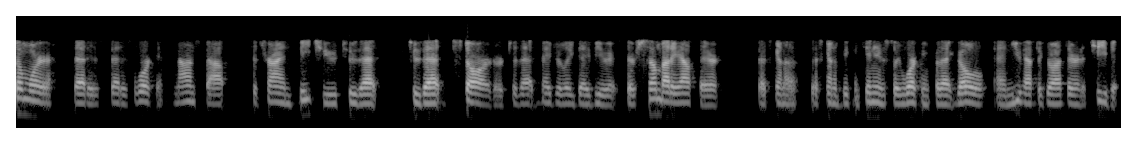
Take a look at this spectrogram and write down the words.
somewhere that is that is working nonstop to try and beat you to that to that start or to that major league debut. It's, there's somebody out there that's gonna that's gonna be continuously working for that goal, and you have to go out there and achieve it,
